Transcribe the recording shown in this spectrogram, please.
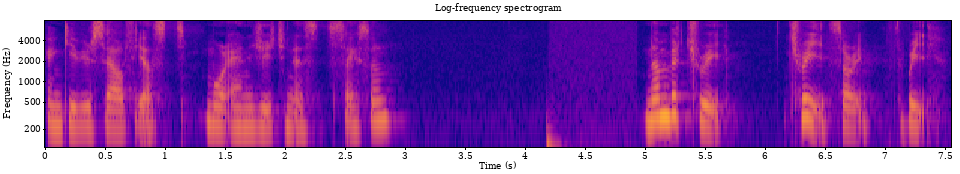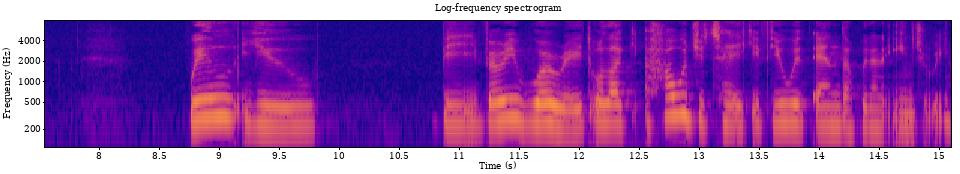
and give yourself just more energy to next season? Number three, three, sorry, three. Will you be very worried, or like, how would you take if you would end up with an injury?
